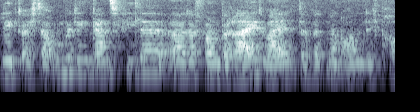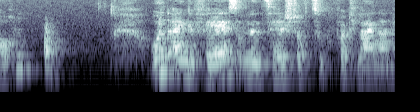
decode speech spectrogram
legt euch da unbedingt ganz viele äh, davon bereit, weil da wird man ordentlich brauchen. Und ein Gefäß, um den Zellstoff zu verkleinern.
